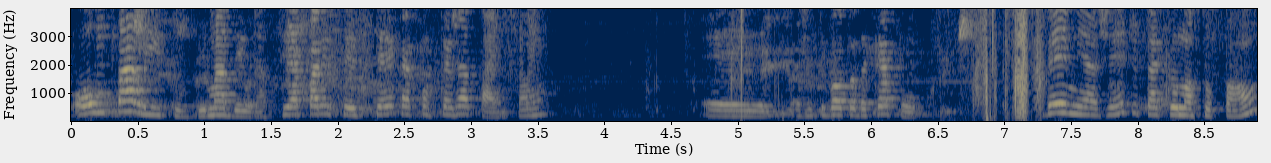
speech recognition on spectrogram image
ou um palito de madeira. Se aparecer seca é porque já está. Então, é, a gente volta daqui a pouco. Bem, minha gente, tá aqui o nosso pão,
